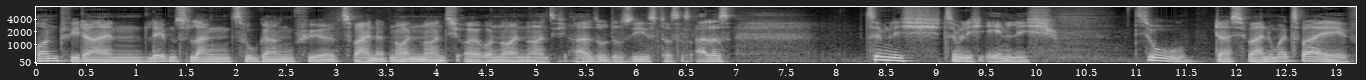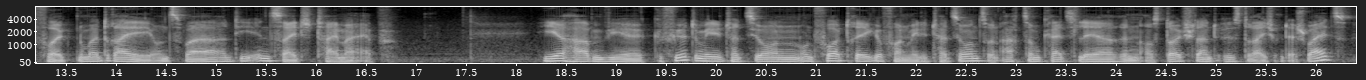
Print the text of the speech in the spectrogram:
und wieder einen lebenslangen Zugang für 299,99 Euro. Also du siehst, das ist alles ziemlich, ziemlich ähnlich. So, das war Nummer 2, folgt Nummer 3 und zwar die Insight Timer App. Hier haben wir geführte Meditationen und Vorträge von Meditations- und Achtsamkeitslehrerinnen aus Deutschland, Österreich und der Schweiz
